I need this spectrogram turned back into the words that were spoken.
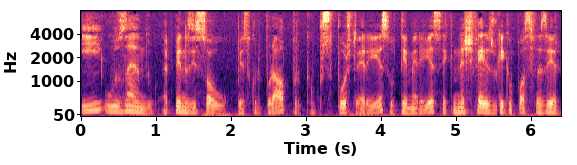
e usando apenas e só o peso corporal, porque o pressuposto era esse, o tema era esse, é que nas férias o que é que eu posso fazer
